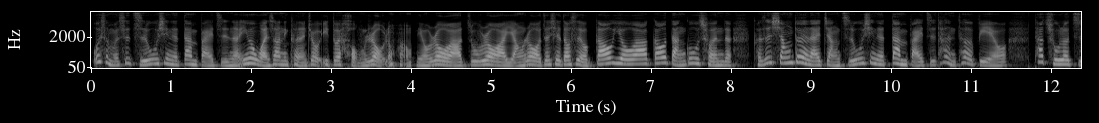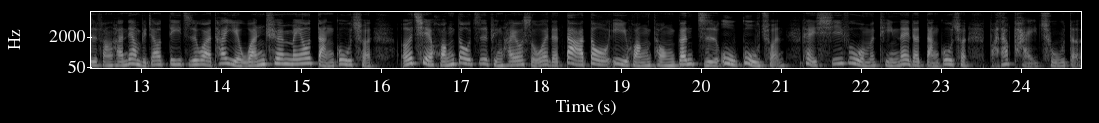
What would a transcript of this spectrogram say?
为什么是植物性的蛋白质呢？因为晚上你可能就有一堆红肉了嘛，牛肉啊、猪肉啊、羊肉这些都是有高油啊、高胆固醇的。可是相对来讲，植物性的蛋白质它很特别哦，它除了脂肪含量比较低之外，它也完全没有胆固醇。而且黄豆制品还有所谓的大豆异黄酮跟植物固醇，可以吸附我们体内的胆固醇，把它排出的。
